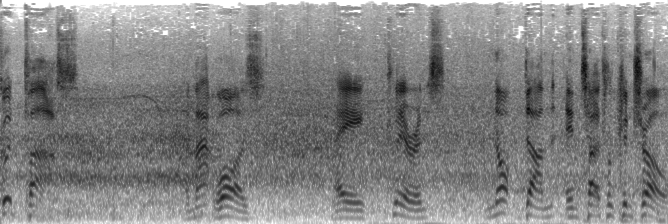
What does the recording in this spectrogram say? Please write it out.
Good pass. And that was a clearance not done in total control.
